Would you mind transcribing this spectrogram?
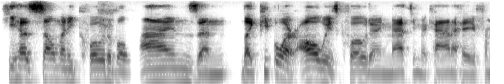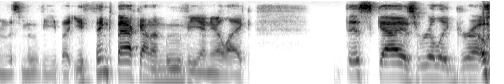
he has so many quotable lines and like people are always quoting Matthew McConaughey from this movie, but you think back on the movie and you're like, this guy is really gross.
